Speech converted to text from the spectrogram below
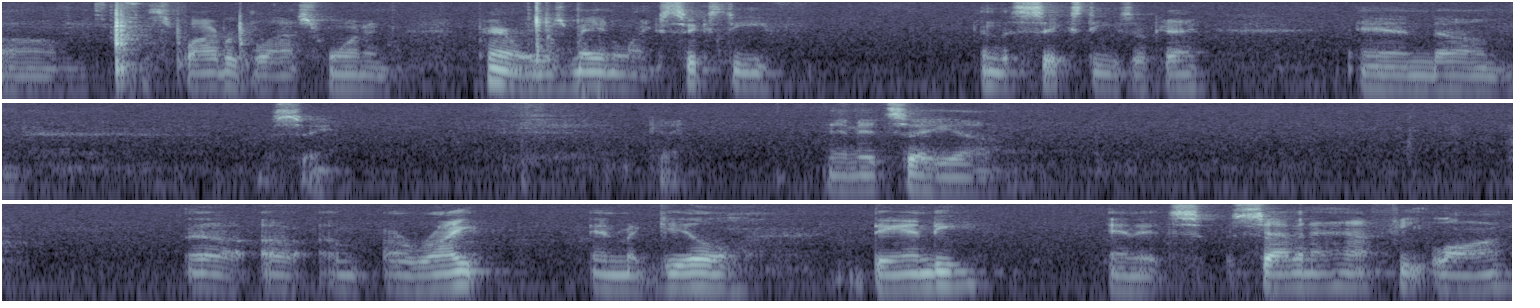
um, this fiberglass one, and apparently it was made in like 60, in the 60s, okay? And um, see. Okay. And it's a, uh, uh, a, a Wright and McGill Dandy, and it's seven and a half feet long.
